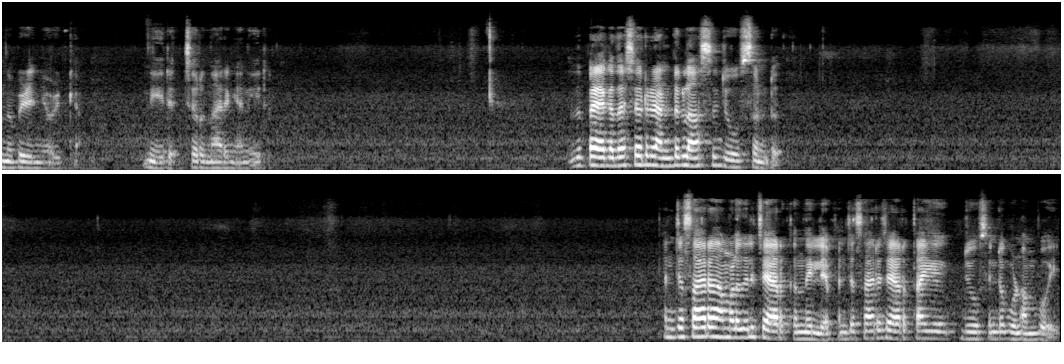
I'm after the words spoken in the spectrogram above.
ഒന്ന് പിഴിഞ്ഞൊഴിക്കാം. നീര് ചെറുനാരങ്ങ നീര്. ഇതിപ്പോൾ ഏകദേശം ഒരു രണ്ട് ഗ്ലാസ് ജ്യൂസ് ഉണ്ട്. പഞ്ചസാര നമ്മളിതിൽ ചേർക്കുന്നില്ല? പഞ്ചസാര ചേർത്താൽ ജ്യൂസിന്റെ ഗുണം പോയി.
